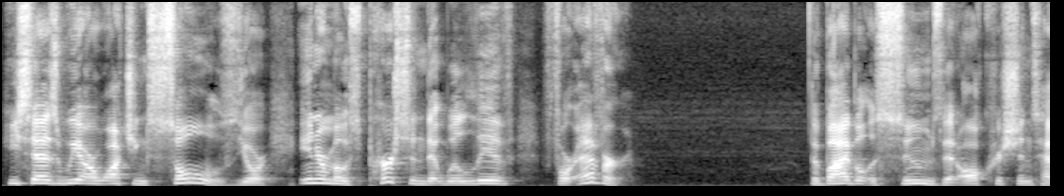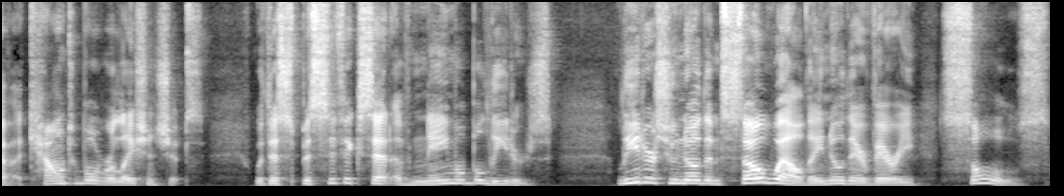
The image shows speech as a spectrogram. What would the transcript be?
He says we are watching souls, your innermost person that will live forever. The Bible assumes that all Christians have accountable relationships with a specific set of nameable leaders, leaders who know them so well they know their very souls.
